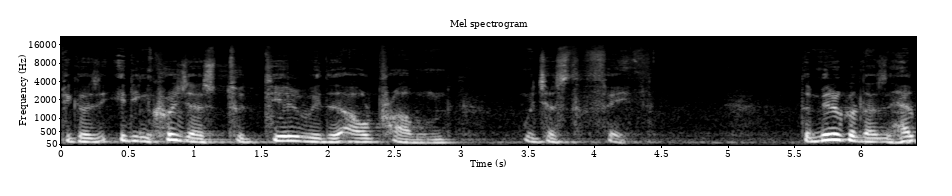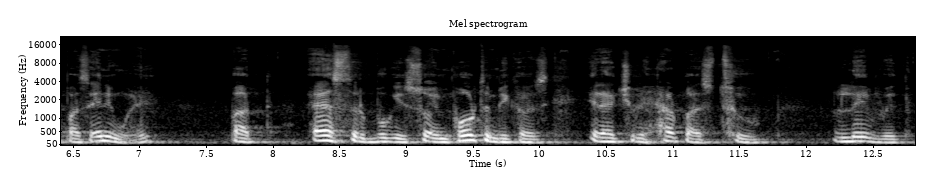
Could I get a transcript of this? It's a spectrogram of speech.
because it encourages us to deal with our problem with just faith. The miracle doesn't help us anyway, but Esther book is so important because it actually helps us to live with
